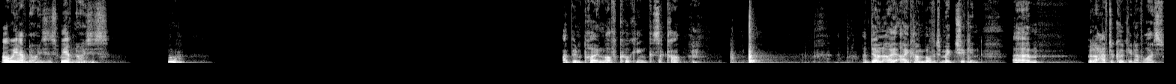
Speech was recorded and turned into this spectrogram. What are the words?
Oh, we have noises. We have noises. Ooh. I've been putting off cooking because I can't. I don't. I, I can't bother to make chicken. Um, but I have to cook it otherwise.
